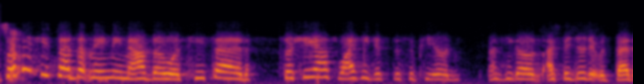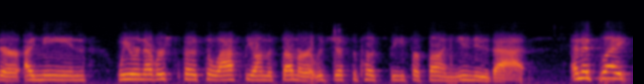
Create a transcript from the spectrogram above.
Something he said that made me mad though was he said so she asked why he just disappeared and he goes, I figured it was better. I mean, we were never supposed to last beyond the summer. It was just supposed to be for fun. You knew that. And it's like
